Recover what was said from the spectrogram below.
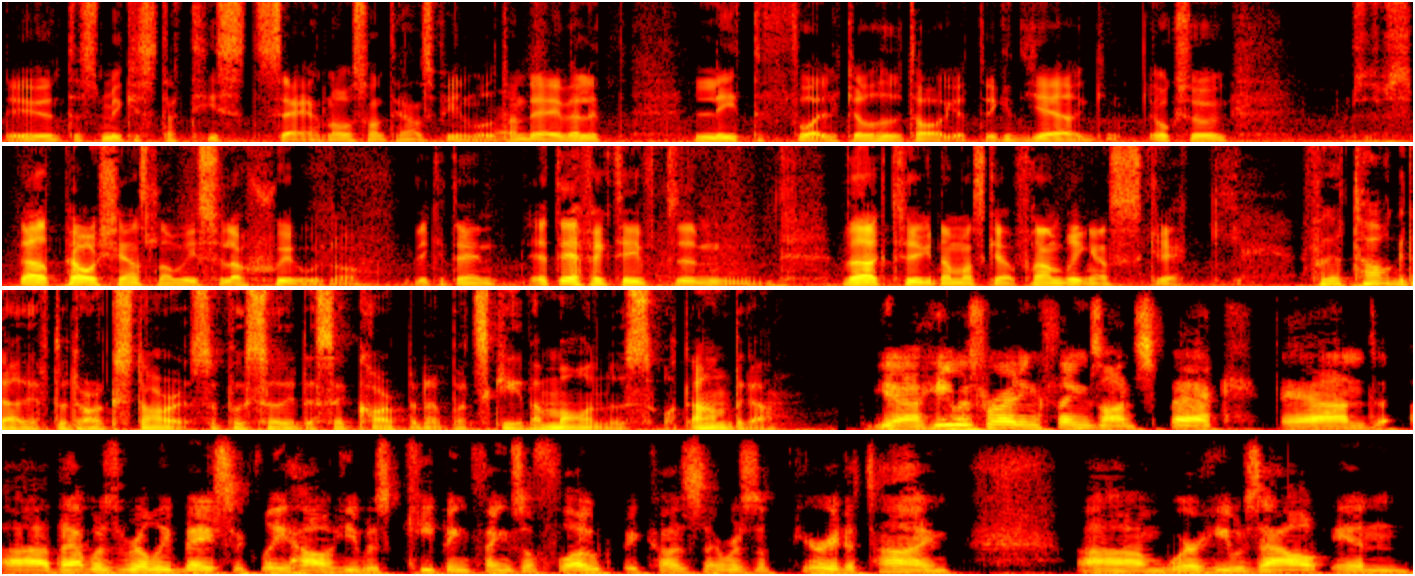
Det är ju inte så mycket statistscener och sånt i hans filmer utan det är väldigt lite folk överhuvudtaget vilket ger också spär på känslan av isolation och vilket är en, ett effektivt um, verktyg när man ska frambringa skräck. För ett tag därefter Dark Star så försörjde sig Carpenter på att skriva manus åt andra. Yeah, he was writing things on spec, and uh, that was really basically how he was keeping things afloat because there was a period of time um, where he was out in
